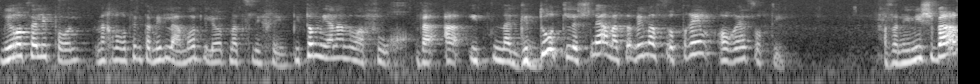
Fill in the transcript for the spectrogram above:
מי רוצה ליפול? אנחנו רוצים תמיד לעמוד ולהיות מצליחים. פתאום נהיה לנו הפוך, וההתנגדות לשני המצבים הסותרים הורס אותי. אז אני נשבר.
